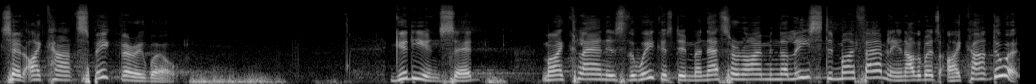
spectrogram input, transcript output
said, I can't speak very well. Gideon said, My clan is the weakest in Manasseh and I'm in the least in my family. In other words, I can't do it.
